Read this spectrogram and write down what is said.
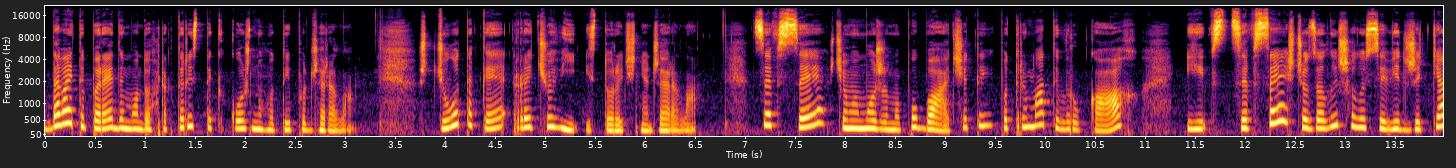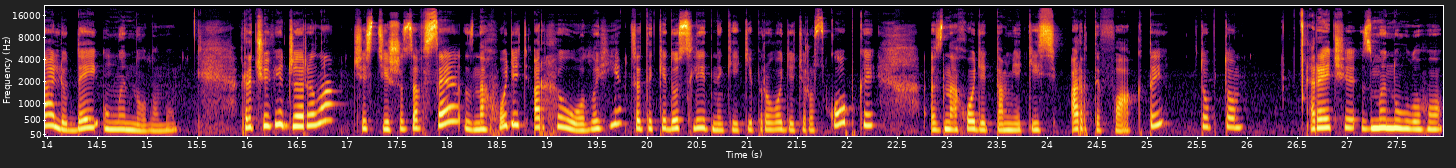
Давайте перейдемо до характеристики кожного типу джерела. Що таке речові історичні джерела? Це все, що ми можемо побачити, потримати в руках, і це все, що залишилося від життя людей у минулому. Речові джерела частіше за все знаходять археологи, це такі дослідники, які проводять розкопки, знаходять там якісь артефакти, тобто речі з минулого,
